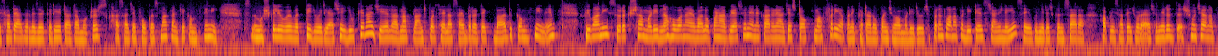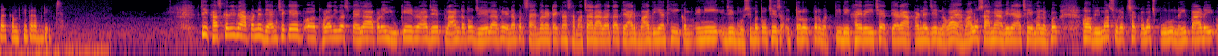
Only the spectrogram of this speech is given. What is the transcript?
તે સાથે આગળ નજર કરીએ ટાટા મોટર્સ ખાસ આજે ફોકસમાં કારણ કે કંપનીની મુશ્કેલીઓ હવે વધતી જોઈ રહ્યા છે. યુકેના જેએલઆરના પ્લાન્ટ પર થયેલા સાયબર અટેક બાદ કંપનીને વીમાની સુરક્ષા મળી ન હોવાના અહેવાલો પણ આવ્યા છે અને એને કારણે આજે સ્ટોકમાં ફરી આપણને ઘટાડો પણ જોવા મળી રહ્યો છે. પરંતુ આના પર ડિટેલ્સ જાણી લઈએ. સહયોગી નીરજ કંસારા આપણી સાથે જોડાયા છે. નીરજ, શું છે આના પર? કંપની પર અપડેટ્સ જી, ખાસ કરીને આપણને ધ્યાન છે કે થોડા દિવસ પહેલાં આપણે યુકેના જે પ્લાન્ટ હતો, જેએલઆરનો, એના પર સાયબર અટેકના સમાચાર આવ્યા હતા. ત્યારબાદ અહીંયાથી કંપનીની જે મુસીબતો છે ઉત્તરોત્તર વધતી દેખાઈ રહી છે. અત્યારે આપણને જે નવા અહેવાલો સામે આવી રહ્યા છે, એમાં લગભગ વીમા સુરક્ષા કવચ પૂરું નહીં પાડી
